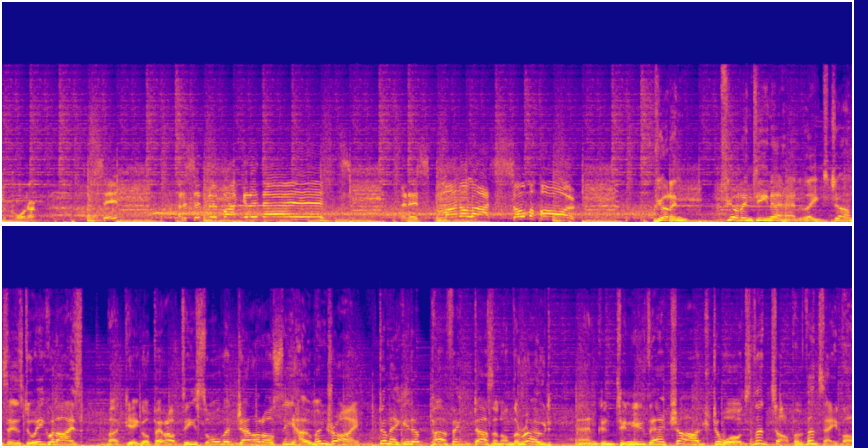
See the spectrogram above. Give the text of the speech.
The corner. It's in. And it's into the back of the net. And it's Manolas somehow. Fioren- Fiorentina had late chances to equalise, but Diego Perotti saw the Giallorossi home and dry to make it a perfect dozen on the road and continue their charge towards the top of the table.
